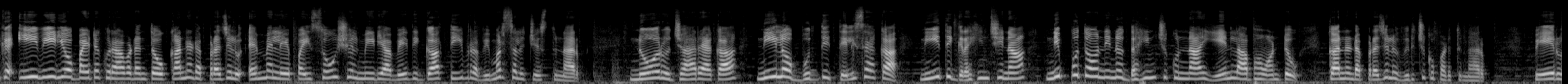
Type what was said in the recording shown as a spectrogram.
ఇక ఈ వీడియో బయటకు రావడంతో కన్నడ ప్రజలు ఎమ్మెల్యేపై సోషల్ మీడియా వేదికగా తీవ్ర విమర్శలు చేస్తున్నారు. నోరు జారాక నీలో బుద్ధి తెలిసాక నీతి గ్రహించినా నిప్పుతో నిన్ను దహించుకున్నా ఏం లాభం అంటూ కన్నడ ప్రజలు విరుచుకుపడుతున్నారు. పేరు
